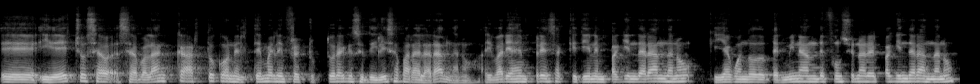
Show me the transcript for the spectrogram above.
eh, y de hecho se, se, apalanca harto con el tema de la infraestructura que se utiliza para el arándano. Hay varias empresas que tienen packing de arándano que ya cuando terminan de funcionar el packing de arándano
